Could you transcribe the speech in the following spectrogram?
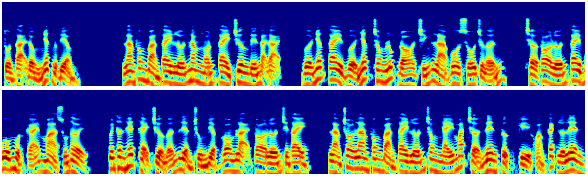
tồn tại đồng nhất nhược điểm. Lam phong bàn tay lớn năm ngón tay trương đến đại đại, vừa nhấc tay vừa nhấc trong lúc đó chính là vô số trường ấn, chờ to lớn tay vỗ một cái mà xuống thời, quanh thân hết thể trường ấn liền trùng điệp gom lại to lớn trên tay, làm cho lam phong bàn tay lớn trong nháy mắt trở nên cực kỳ khoảng cách lớn lên,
